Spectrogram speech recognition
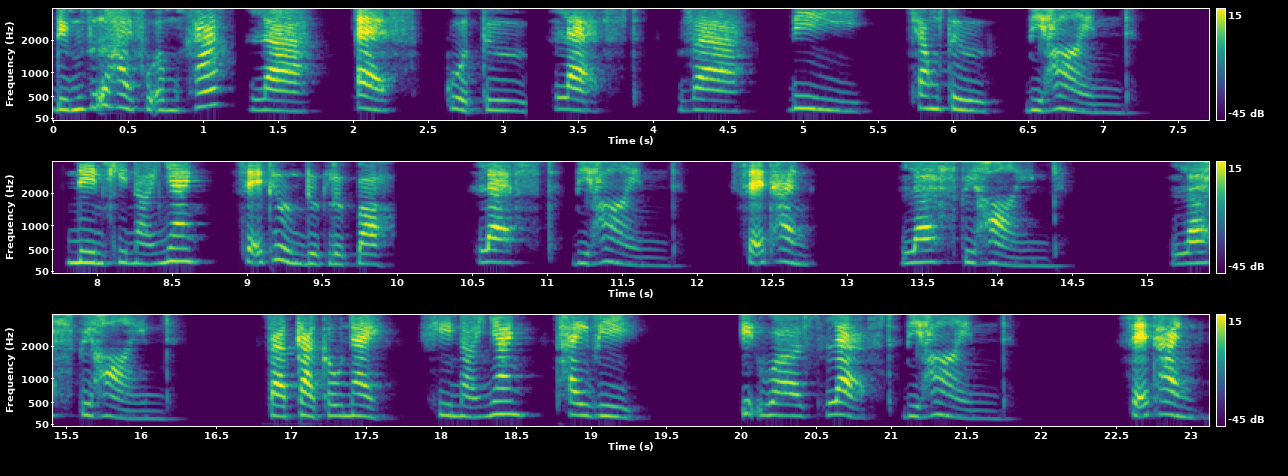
đứng giữa hai phụ âm khác là f của từ left và b trong từ behind. Nên khi nói nhanh sẽ thường được lược bỏ. Left behind sẽ thành left behind, left behind. Và cả câu này, khi nói nhanh, thay vì, it was left behind sẽ thành,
